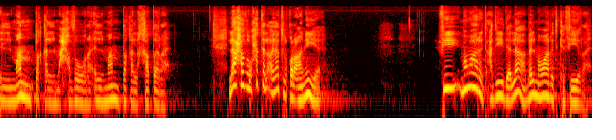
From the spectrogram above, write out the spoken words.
المنطقة المحظورة المنطقة الخطرة. لاحظوا حتى الآيات القرآنية في موارد عديدة لا بل موارد كثيرة.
